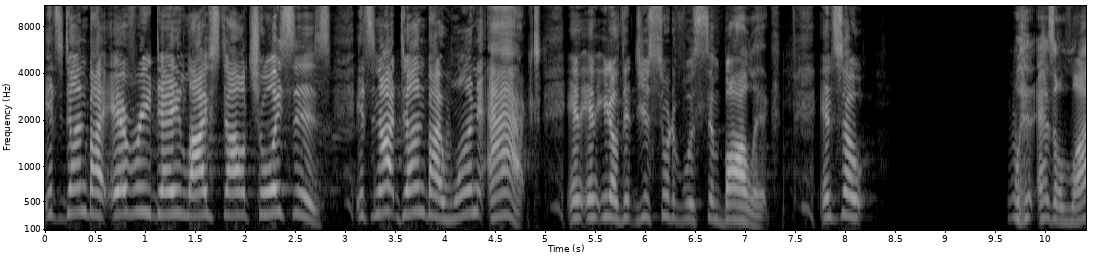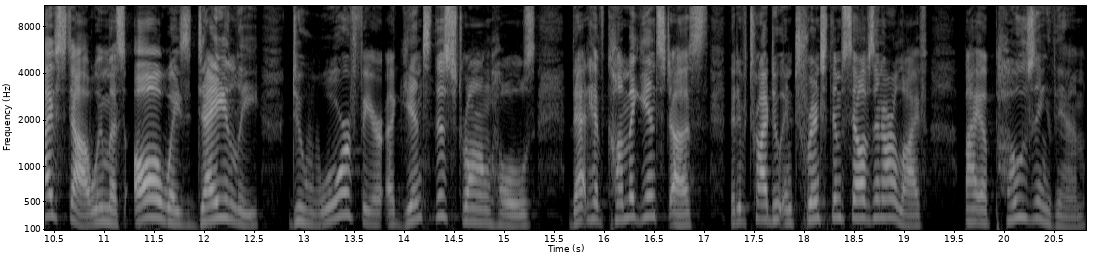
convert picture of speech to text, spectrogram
It's done by everyday lifestyle choices. It's not done by one act. And, and you know, that just sort of was symbolic. And so as a lifestyle, we must always daily do warfare against the strongholds that have come against us, that have tried to entrench themselves in our life by opposing them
